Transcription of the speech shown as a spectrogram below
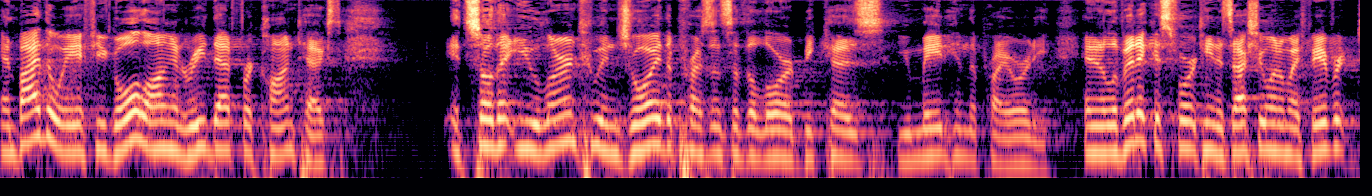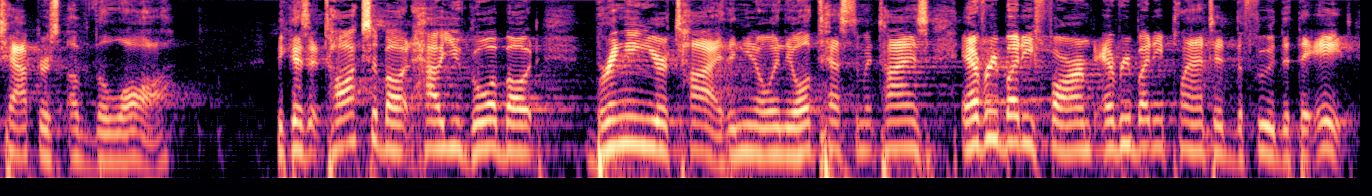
And by the way, if you go along and read that for context, it's so that you learn to enjoy the presence of the Lord because you made him the priority. And in Leviticus 14, it's actually one of my favorite chapters of the law because it talks about how you go about bringing your tithe. And you know, in the Old Testament times, everybody farmed, everybody planted the food that they ate.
